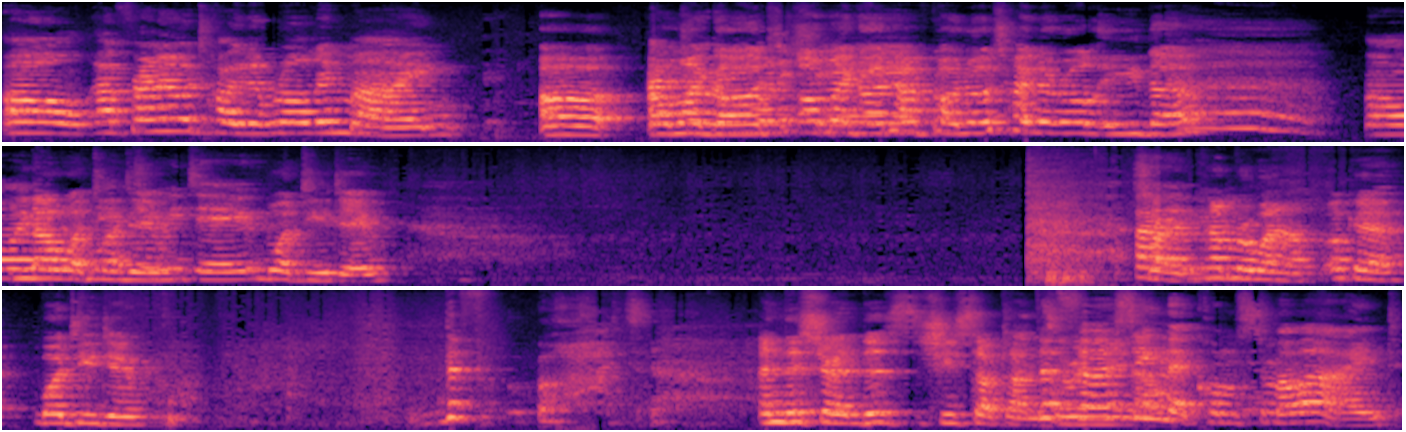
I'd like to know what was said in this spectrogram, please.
Oh, I've run out of toilet roll in mine. Oh, oh my god, oh my god. I've got no toilet roll either. Oh my Now god, what do you do? we do? What do you do? Sorry, Um, the camera went off. Okay, what do you do? The, f- oh, it's- And this, this she stopped answering. the first thing now. that comes to my mind,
